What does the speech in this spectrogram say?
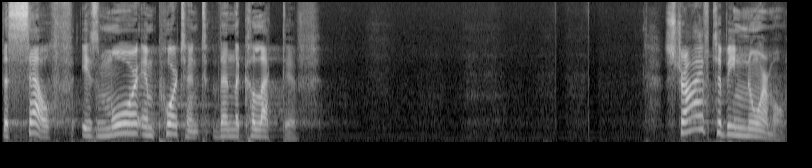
the self is more important than the collective. Strive to be normal.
